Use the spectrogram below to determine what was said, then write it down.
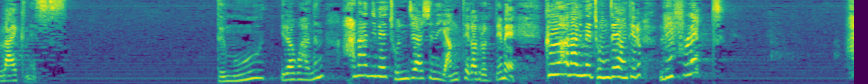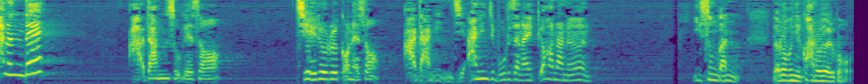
likeness. Mood이라고 하는 하나님의 존재하시는 양태가 그렇기 때문에 그 하나님의 존재 양태를 reflect 하는데 아담 속에서 재료를 꺼내서 아담인지 아닌지 모르잖아요. 뼈 하나는 이 순간 여러분이 괄호 열고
